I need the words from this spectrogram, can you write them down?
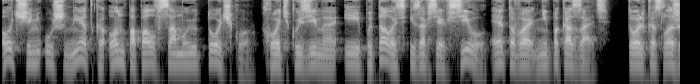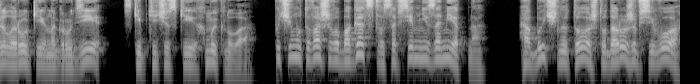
Очень уж метко он попал в самую точку, хоть кузина и пыталась изо всех сил этого не показать. Только сложила руки на груди, скептически хмыкнула. «Почему-то вашего богатства совсем незаметно». «Обычно то, что дороже всего,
